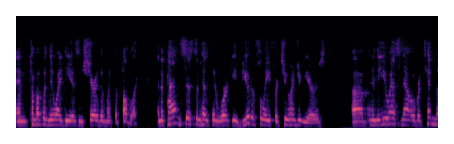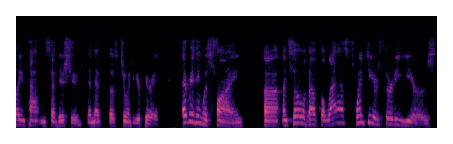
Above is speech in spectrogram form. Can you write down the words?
and come up with new ideas and share them with the public. And the patent system has been working beautifully for 200 years. Um, and in the US now, over 10 million patents have issued in that those 200 year period. Everything was fine uh, until about the last 20 or 30 years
